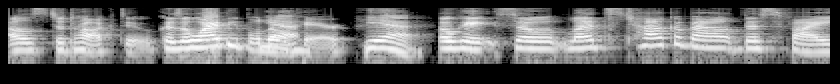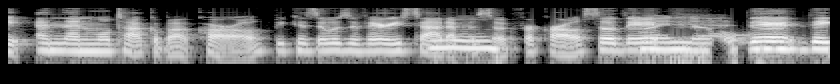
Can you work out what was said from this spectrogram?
else to talk to cuz the white people don't care. Yeah. Okay, so let's talk about this fight and then we'll talk about Carl because it was a very sad Mhm. episode for Carl. So they they they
